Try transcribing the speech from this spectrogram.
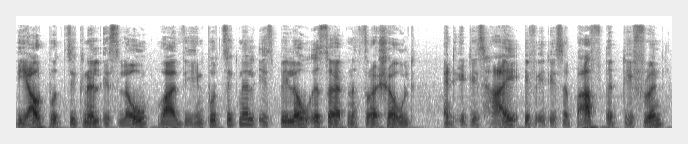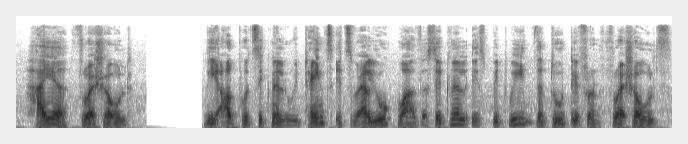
The output signal is low while the input signal is below a certain threshold, and it is high if it is above a different, higher threshold. The output signal retains its value while the signal is between the two different thresholds.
